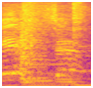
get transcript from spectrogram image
It's a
